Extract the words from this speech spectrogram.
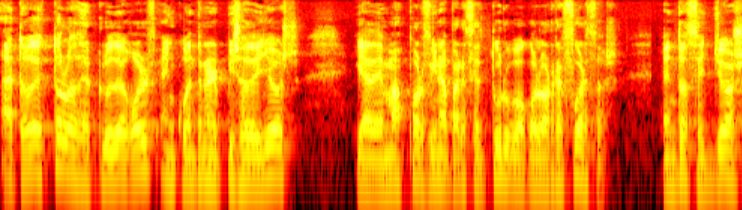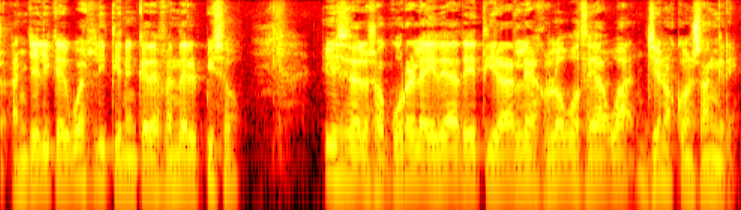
A todo esto los del club de golf encuentran el piso de Josh y además por fin aparece Turbo con los refuerzos. Entonces Josh, Angelica y Wesley tienen que defender el piso y se les ocurre la idea de tirarles globos de agua llenos con sangre,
